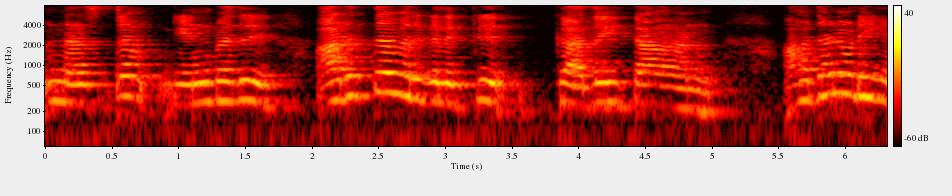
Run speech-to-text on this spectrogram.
நஷ்டம் என்பது அடுத்தவர்களுக்கு கதைதான். அதனுடைய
